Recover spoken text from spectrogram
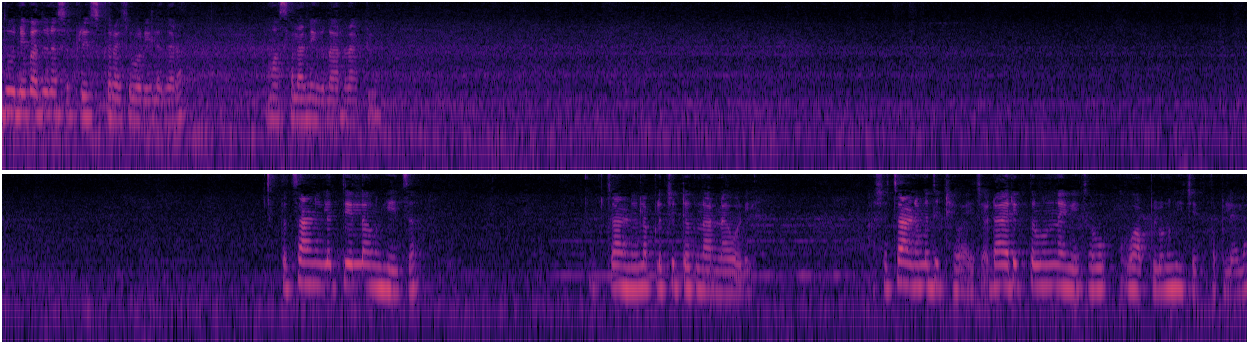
दोन्ही बाजून असं प्रेस करायचं वडीला जरा. मसाला निघणार नाही आपला. तर चाळणीला तेल लावून घ्यायचं. चाळणीला आपलं चिटकणार नाही वडी. अशा चाळणीमध्ये ठेवायच्या. डायरेक्ट तळून नाही घ्यायचं. वापरून घ्यायचे आपल्याला.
